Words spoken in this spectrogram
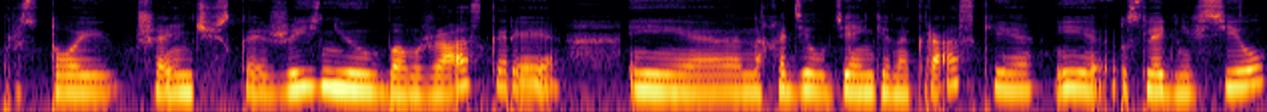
простой шенческой жизнью, бомжа скорее, и находил деньги на краски, и последних сил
